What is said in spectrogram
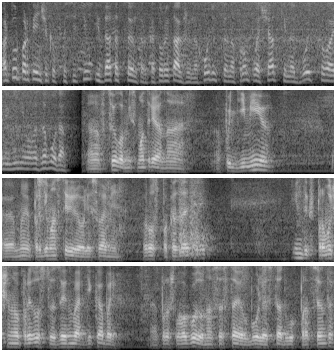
Артур Парфенчиков посетил и дата-центр, который также находится на промплощадке Надвоицкого алюминиевого завода. Э, в целом, несмотря на пандемию, мы продемонстрировали с вами рост показателей. Индекс промышленного производства за январь-декабрь э, прошлого года у нас составил более 102%.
